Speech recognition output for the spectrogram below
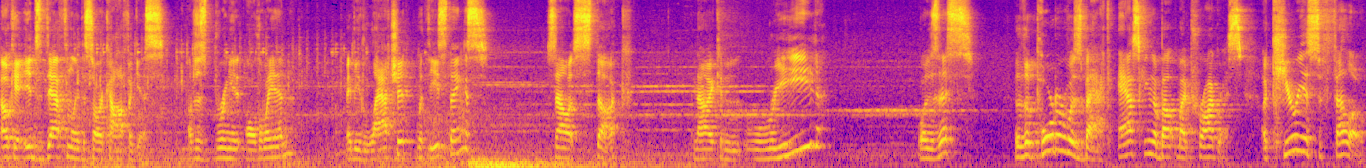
Okay, it's definitely the sarcophagus. I'll just bring it all the way in. Maybe latch it with these things. So now it's stuck. Now I can read. What is this? The porter was back, asking about my progress. A curious fellow.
